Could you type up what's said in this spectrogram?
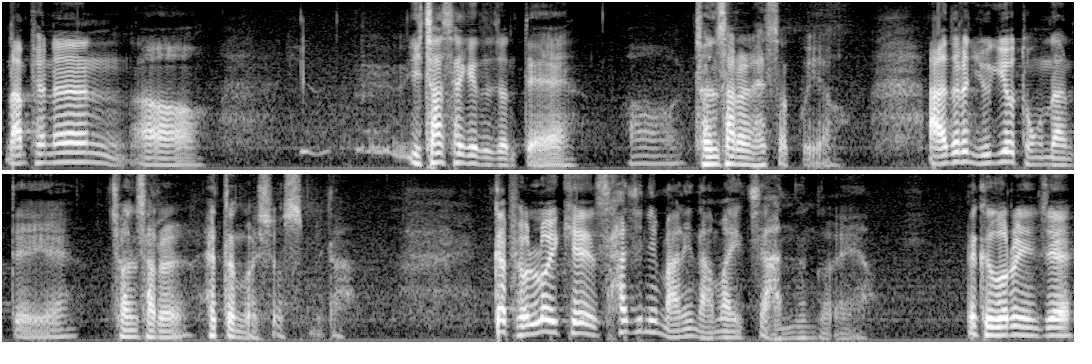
남편은 어, 2차 세계대전 때 어, 전사를 했었고요. 아들은 6.25 동란 때에 전사를 했던 것이었습니다. 그러니까 별로 이렇게 사진이 많이 남아있지 않는 거예요. 근데 그거를 이제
